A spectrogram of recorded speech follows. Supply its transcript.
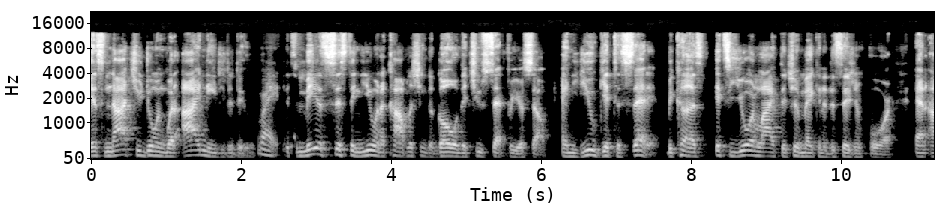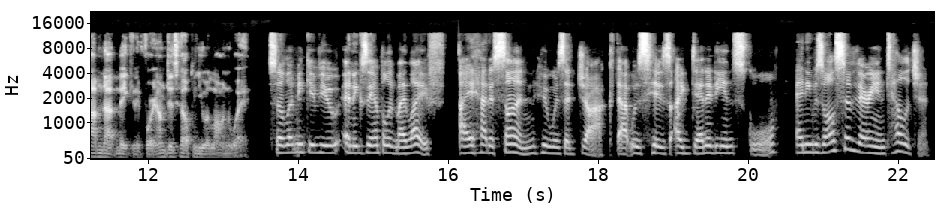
it's not you doing what I need you to do. Right. It's me assisting you in accomplishing the goal that you set for yourself. And you get to set it because it's your life that you're making a decision for. And I'm not making it for you. I'm just helping you along the way. So let me give you an example in my life. I had a son who was a jock. That was his identity in school. And he was also very intelligent.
